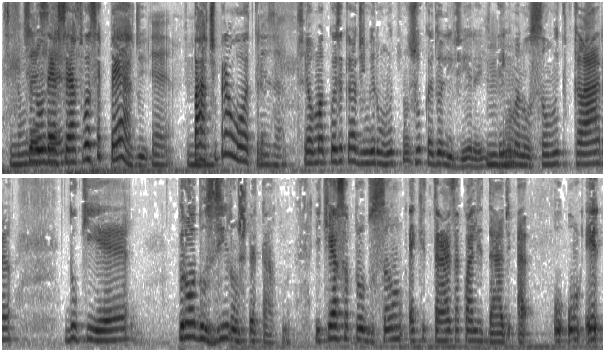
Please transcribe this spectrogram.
Se não, se der, não certo, der certo, você perde. É uhum. parte para outra. Exato. É uma coisa que eu admiro muito no Juca de Oliveira. Ele uhum. tem uma noção muito clara do que é produzir um espetáculo. E que essa produção é que traz a qualidade. A, o, o, ele,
